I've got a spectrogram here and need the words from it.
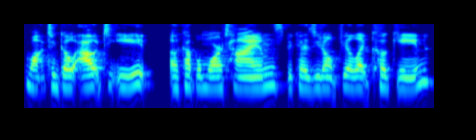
want to go out to eat a couple more times because you don't feel like cooking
